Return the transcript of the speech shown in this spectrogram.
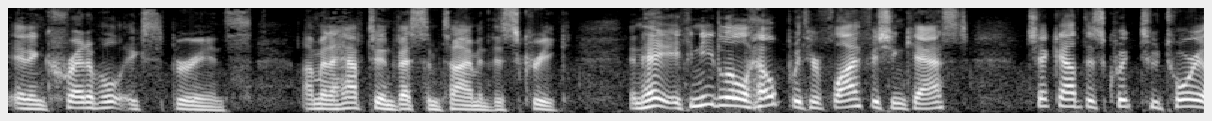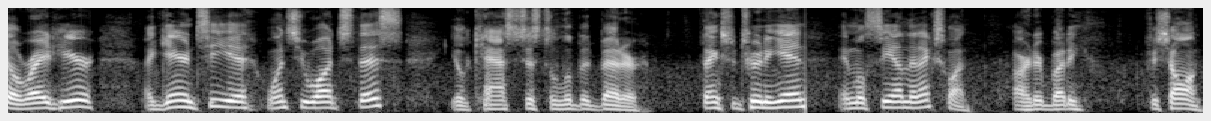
an incredible experience. I'm to have to invest some time in this creek. And hey, if you need a little help with your fly fishing cast, check out this quick tutorial right here. I guarantee you, once you watch this, you'll cast just a little bit better. Thanks for tuning in, and we'll see you on the next one. All right, everybody, fish on.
